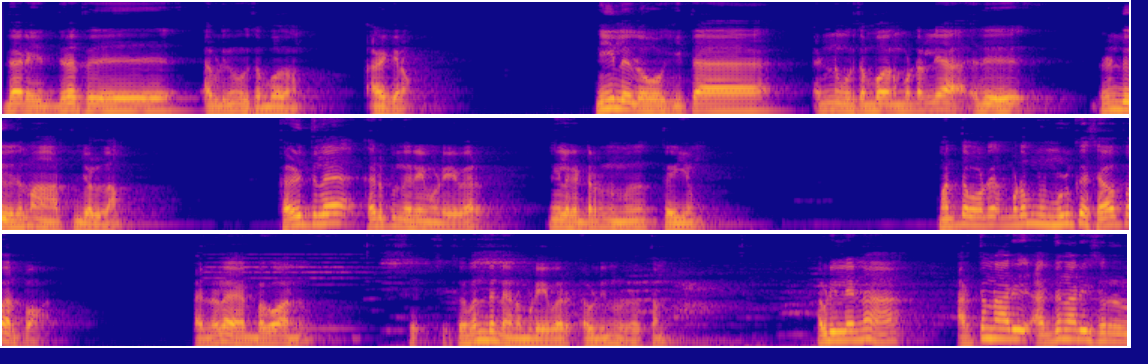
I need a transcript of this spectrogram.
தரித்திரத்து அப்படின்னு ஒரு சம்போதனம் அழைக்கிறோம். நீலலோகிதன்னு ஒரு சம்போதனம் போட்டோம் இல்லையா? இது ரெண்டு விதமாக அர்த்தம் சொல்லலாம். கழுத்தில் கருப்பு நிறைமுடையவர் நீலகண்டர் நம்ம தெரியும். மற்ற உட உடம்பு முழுக்க சிவப்பாக இருப்பான். அதனால் பகவான் சிவந்த நிறமுடையவர் அப்படின்னு ஒரு அர்த்தம். அப்படி இல்லைன்னா அர்த்தநாரி அர்த்தநாரீஸ்வரர்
